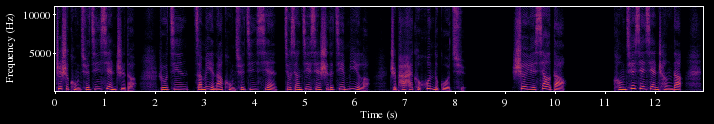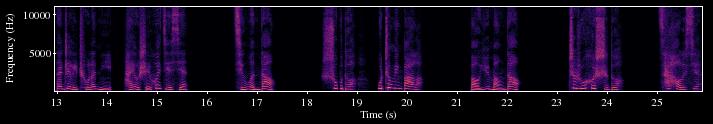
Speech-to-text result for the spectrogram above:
这是孔雀金线织的，如今咱们也拿孔雀金线，就像借线似的借密了，只怕还可混得过去。”麝月笑道。孔雀线现成的，但这里除了你，还有谁会借线？晴雯道：“说不得，我正命罢了。”宝玉忙道：“这如何使得？才好了些，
